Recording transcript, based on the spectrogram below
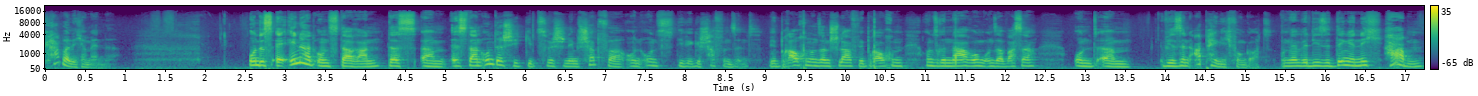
körperlich am Ende. Und es erinnert uns daran, dass ähm, es da einen Unterschied gibt zwischen dem Schöpfer und uns, die wir geschaffen sind. Wir brauchen unseren Schlaf, wir brauchen unsere Nahrung, unser Wasser und ähm, wir sind abhängig von Gott. Und wenn wir diese Dinge nicht haben,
